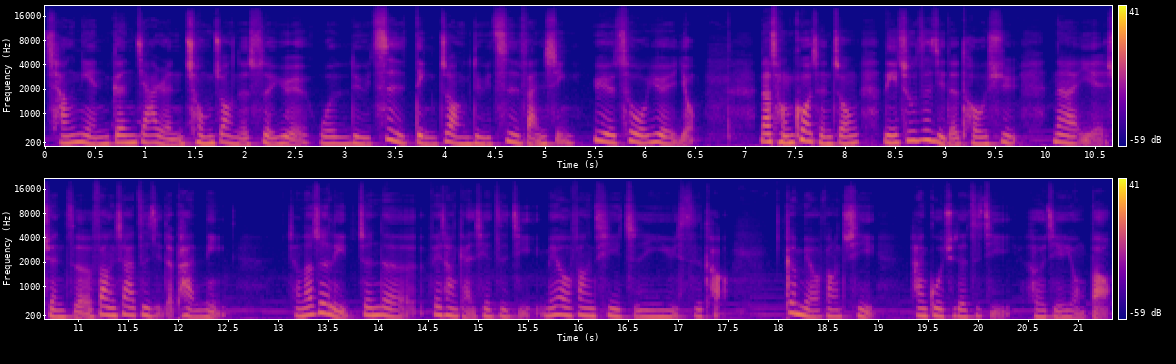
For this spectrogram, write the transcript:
常年跟家人冲撞的岁月，我屡次顶撞，屡次反省，越挫越勇。那从过程中理出自己的头绪，那也选择放下自己的叛逆。想到这里，真的非常感谢自己没有放弃质疑与思考，更没有放弃。和过去的自己和解拥抱。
